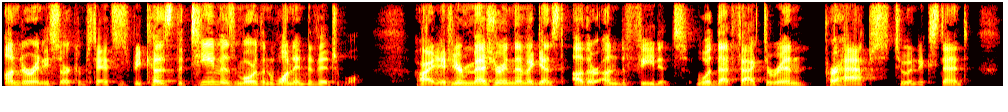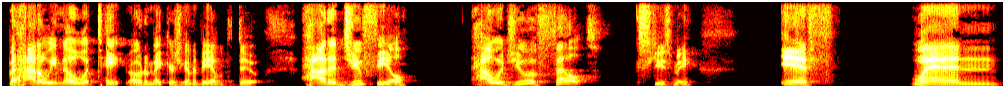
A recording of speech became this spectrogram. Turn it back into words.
under any circumstances, because the team is more than one individual. All right, if you're measuring them against other undefeateds, would that factor in? Perhaps to an extent. But how do we know what Tate Rodemaker is going to be able to do? How did you feel? How would you have felt, excuse me, if when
